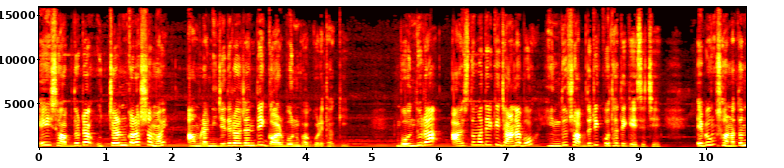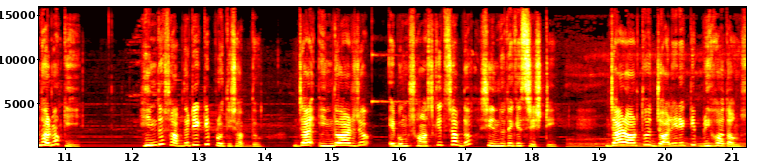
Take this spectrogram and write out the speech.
এই শব্দটা উচ্চারণ করার সময় আমরা নিজেদের অজান্তেই গর্ব অনুভব করে থাকি। বন্ধুরা, আজ তোমাদেরকে জানাব হিন্দু শব্দটি কোথা থেকে এসেছে এবং সনাতন ধর্ম কী? হিন্দু শব্দটি একটি প্রতিশব্দ, যা ইন্দো আর্য এবং সংস্কৃত শব্দ সিন্ধু থেকে সৃষ্টি, যার অর্থ জলের একটি বৃহৎ অংশ।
